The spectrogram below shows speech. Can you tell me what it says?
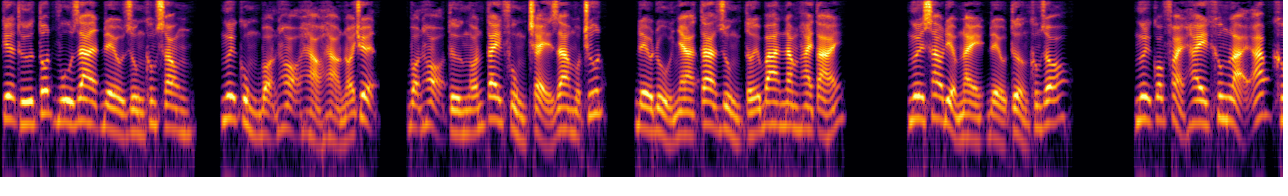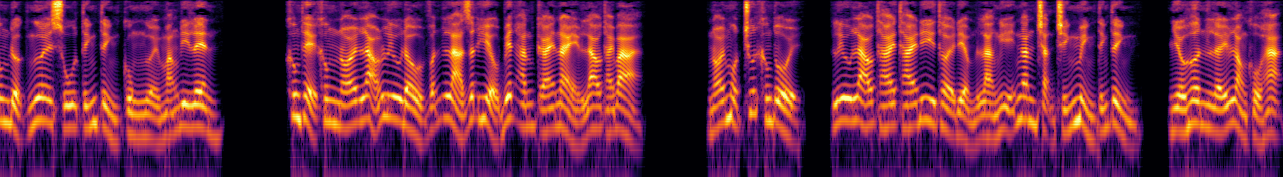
Kia thứ tốt vu ra đều dùng không xong, ngươi cùng bọn họ hảo hảo nói chuyện, bọn họ từ ngón tay phùng chảy ra một chút, đều đủ nhà ta dùng tới 3 năm hai tái. Ngươi sao điểm này đều tưởng không rõ. Ngươi có phải hay không lại áp không được ngươi xú tính tình cùng người mắng đi lên. Không thể không nói lão lưu đầu vẫn là rất hiểu biết hắn cái này lao thái bà. Nói một chút không tồi, lưu lão thái thái đi thời điểm là nghĩ ngăn chặn chính mình tính tình, nhiều hơn lấy lòng khổ hạ.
